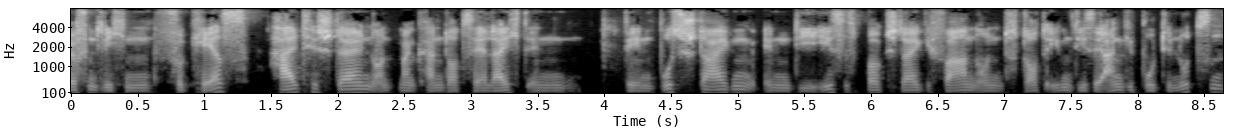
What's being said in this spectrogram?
öffentlichen Verkehrshaltestellen und man kann dort sehr leicht in den Bus steigen, in die Eselsbergsteige fahren und dort eben diese Angebote nutzen.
